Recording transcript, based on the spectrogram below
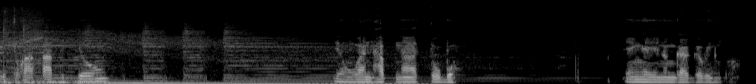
dito kakapit yung yung one half na tubo. Yan ngayon ang gagawin ko.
